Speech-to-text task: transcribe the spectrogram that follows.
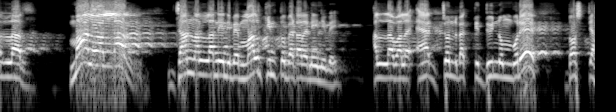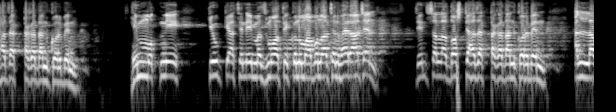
আল্লাহর মাল আল্লাহর জান আল্লাহ নিয়ে নিবে, মাল কিন্তু বেটারা নিয়ে নিবে। আল্লাহ একজন ব্যক্তি দুই নম্বরে দশটি হাজার টাকা দান করবেন। হিম্মত নিয়ে কেউ কে আছেন এই মজমুয়াতে? কোনো মা বোন আছেন ভাইরা আছেন? যে ইনশাল্লাহ দশটি হাজার টাকা দান করবেন। আল্লাহ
